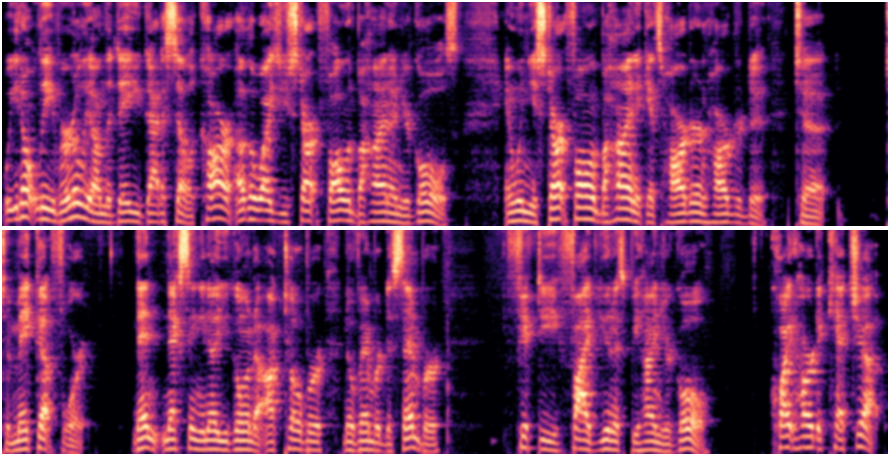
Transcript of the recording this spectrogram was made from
Well, you don't leave early on the day you got to sell a car. Otherwise, you start falling behind on your goals. And when you start falling behind, it gets harder and harder to to to make up for it. Then next thing you know, you go into October, November, December, 55 units behind your goal. Quite hard to catch up.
